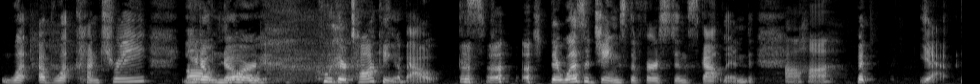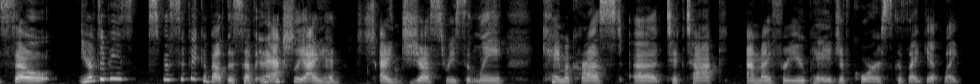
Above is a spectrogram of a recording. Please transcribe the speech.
what of what country, you oh, don't know Lord. who they're talking about. There was a James the first in Scotland. Uh-huh. But yeah, so you have to be specific about this stuff. And actually I had I just recently came across a TikTok on my for you page, of course, because I get like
